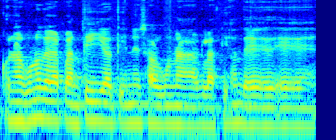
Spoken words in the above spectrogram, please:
¿Con alguno de la plantilla tienes alguna relación de, de-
